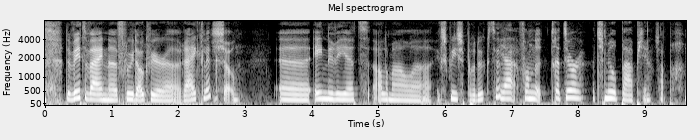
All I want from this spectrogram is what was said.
De witte wijn eh, vloeide ook weer eh, rijkelijk. Zo. Eenderiet, allemaal eh exquise producten. Ja, van de traiteur het smulpaapje. Sappig.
